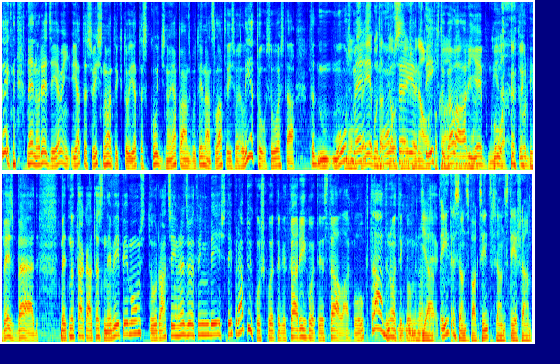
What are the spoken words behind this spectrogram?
teikt. Nē, nu redzi, ja, viņ, ja tas viss notiktu, ja tas kuģis no Japānas būtu ienācis Latvijas vai Lietuvas ostā, tad mūsu mēs mūsu tiktu galā ar jebko, jā. tur bez bēdu. Bet nu, tā kā tas nebija pie mums, tur acīm redzot, viņi bija stipri apjukuši, ko tagad kā rīkoties tālāk. Lūk, tāda notikumi. Notiek. Jā, interesants fakts, interesants tiešām.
